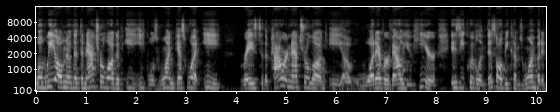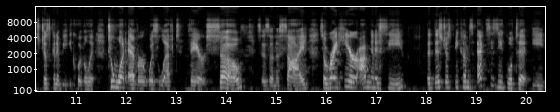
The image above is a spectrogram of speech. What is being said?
Well, we all know that the natural log of e equals 1. Guess what? e raised to the power natural log e of whatever value here is equivalent. This all becomes 1, but it's just going to be equivalent to whatever was left there. So, this is an aside. So right here, I'm going to see that this just becomes x is equal to e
